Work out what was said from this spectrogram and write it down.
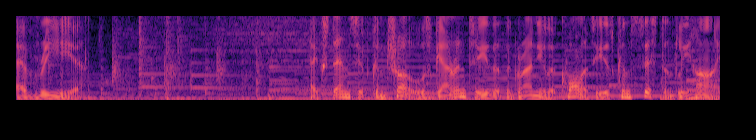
every year. Extensive controls guarantee that the granular quality is consistently high.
